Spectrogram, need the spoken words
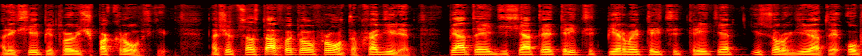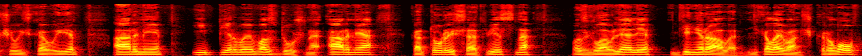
Алексей Петрович Покровский. Значит, в состав этого фронта входили 5-я, 10-я, 31-я, 33-я и 49-я общевойсковые армии и 1-я воздушная армия, которые, соответственно, возглавляли генералы Николай Иванович Крылов,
